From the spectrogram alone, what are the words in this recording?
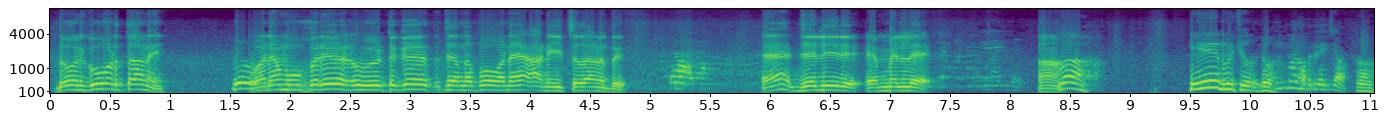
ഇത് ഓനക്ക് കൊടുത്താണ്. ഓനെ മൂപ്പര് വീട്ടിക്ക് ചെന്നപ്പോ ഓനെ അണിയിച്ചതാണിത്. ഏ? Jaleel M L A. ആ. ഏ? വെച്ച് വെച്ച് നോക്കണം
